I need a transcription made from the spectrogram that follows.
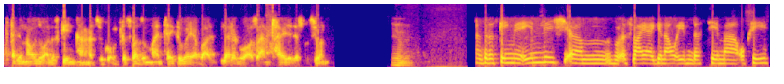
was da genauso alles gehen kann in der Zukunft. Das war so mein Takeaway, aber leider nur aus einem Teil der Diskussion. Ja. Also das ging mir ähnlich. Ähm, es war ja genau eben das Thema, okay,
